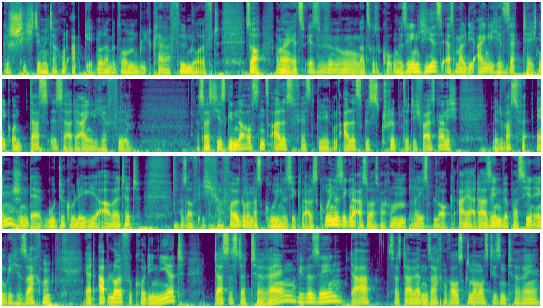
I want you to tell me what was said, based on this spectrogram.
Geschichte im Hintergrund abgeht, nur damit so ein kleiner Film läuft. So, jetzt, jetzt wir mal ganz kurz gucken. Wir sehen, hier ist erstmal die eigentliche Set-Technik und das ist ja der eigentliche Film. Das heißt, hier ist genauestens alles festgelegt und alles gescriptet. Ich weiß gar nicht, mit was für Engine der gute Kollege hier arbeitet. Also auf, ich verfolge mal das grüne Signal. Das grüne Signal, achso, was machen? Place Block. Ah ja, da sehen wir, passieren irgendwelche Sachen. Er hat Abläufe koordiniert. Das ist der Terrain, wie wir sehen. Da, das heißt, da werden Sachen rausgenommen aus diesem Terrain.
